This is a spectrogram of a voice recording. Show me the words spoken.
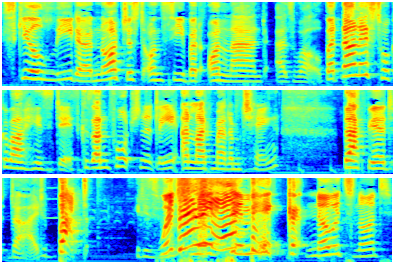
skilled leader, not just on sea but on land as well. But now let's talk about his death, because unfortunately, unlike Madam Cheng, Blackbeard died. But it is Which very makes him. epic. No, it's not.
